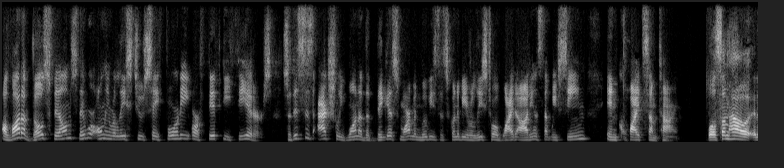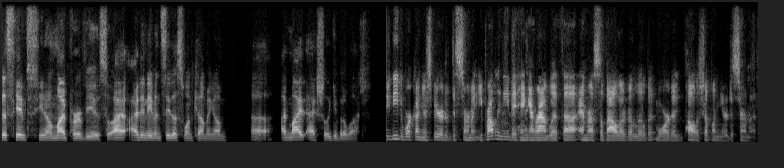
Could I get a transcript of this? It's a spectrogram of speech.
a lot of those films they were only released to say 40 or 50 theaters. So this is actually one of the biggest mormon movies that's going to be released to a wide audience that we've seen in quite some time. Well somehow it escaped you know my purview so i i didn't even see this one coming. Um uh i might actually give it a watch. You need to work on your spirit of discernment. You probably need to hang around with uh, m. Russell ballard a little bit more to polish up on your discernment.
